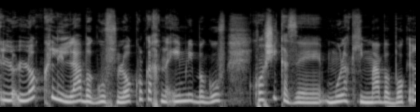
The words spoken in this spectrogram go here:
לא, לא קלילה בגוף, לא כל כך נעים לי בגוף, קושי כזה מול הקימה בבוקר,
